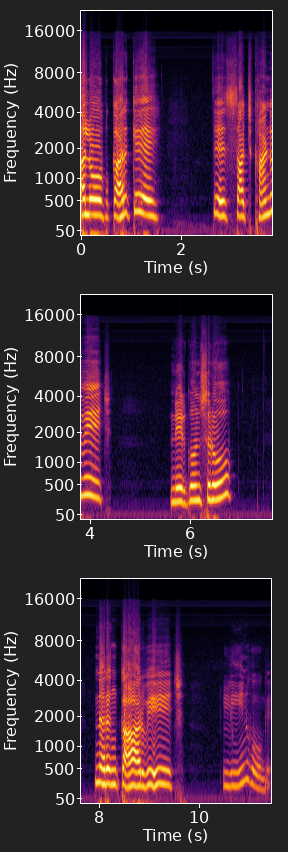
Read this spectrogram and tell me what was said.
ਅਲੋਪ ਕਰਕੇ ਤੇ ਸੱਚਖੰਡ ਵਿੱਚ ਨਿਰਗੁਣ ਸਰੂਪ, ਨਿਰੰਕਾਰ ਵਿੱਚ ਲੀਨ ਹੋ ਗਏ।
